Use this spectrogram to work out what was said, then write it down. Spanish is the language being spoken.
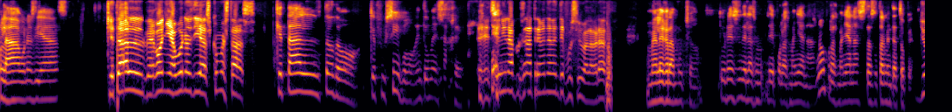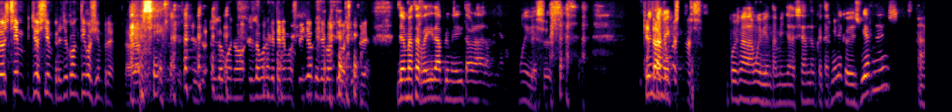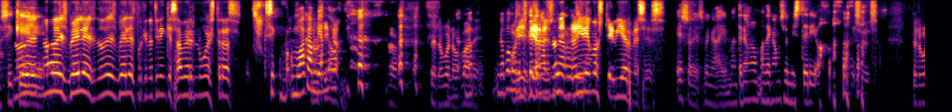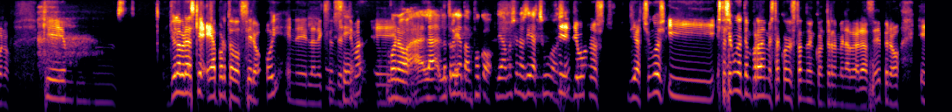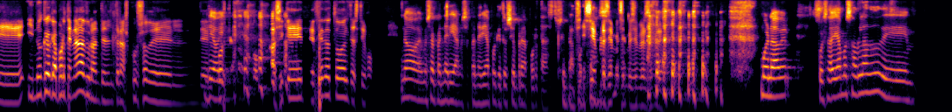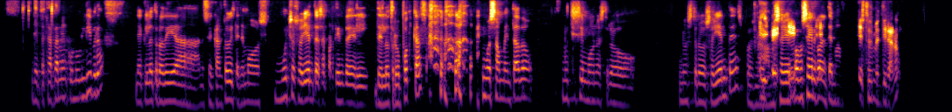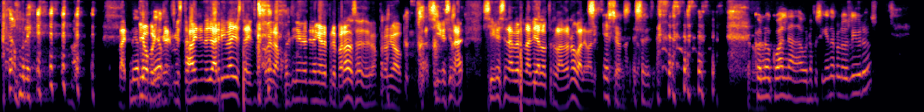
Hola, buenos días. ¿Qué tal, Begoña? Buenos días, ¿cómo estás? ¿Qué tal todo? Qué fusivo en tu mensaje. Eh, soy una persona tremendamente fusiva, la verdad. Me alegra mucho. Tú eres de, las, de por las mañanas, ¿no? Por las mañanas estás totalmente a tope. Yo siempre, yo siempre, yo contigo siempre, la verdad. Sí. Es, es lo, es lo bueno, es lo bueno que tenemos tú y yo, que yo contigo siempre. Ya me hace reír a primerita hora de la mañana. Muy bien. Eso es. ¿Qué tal, Cuéntame. cómo estás? Pues nada, muy bien. También ya deseando que termine, que hoy es viernes. Así No, que, de- no desveles, no desveles, porque no tienen que saber nuestras sí, como va cambiando. No, pero bueno, no- no- vale. no Hoy es viernes, no, no diremos qué viernes es. Eso es, venga, y mantengamos, mantengamos el misterio. Eso es. Pero bueno, que mm, yo la verdad es que he aportado cero hoy en eh, la elección del Sí. tema. Eh, Bueno, la- el otro día tampoco. Llevamos unos días chungos. Sí, ¿eh? llevo unos días chungos y esta segunda temporada me está costando encontrarme, la verdad, ¿eh? pero eh, y no creo que aporte nada durante el transcurso del, del De hoy. podcast. Así que te cedo todo el testigo. No, me sorprendería, me sorprendería porque tú siempre aportas. Tú siempre Sí, aportas. siempre, siempre, siempre, siempre, siempre. Bueno, a ver, pues habíamos hablado de, de empezar también con un libro, de que el otro día nos encantó y tenemos muchos oyentes a partir del, del otro podcast. Hemos aumentado muchísimo nuestro, nuestros oyentes. Pues nada, Eh, vamos a, ir, eh, vamos a ir eh, con el tema. Esto es mentira, ¿no? Hombre, Vale, Veo- digo, porque veo- me, estaba viniendo ya arriba y está diciendo, joder, a lo mejor tiene que haber preparado, ¿sabes? Pero claro, o sea, sigue, sin, ha- sigue sin haber nadie al otro lado, ¿no? Vale, vale. eso es, eso es. Con lo cual, nada, bueno, pues siguiendo con los libros,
